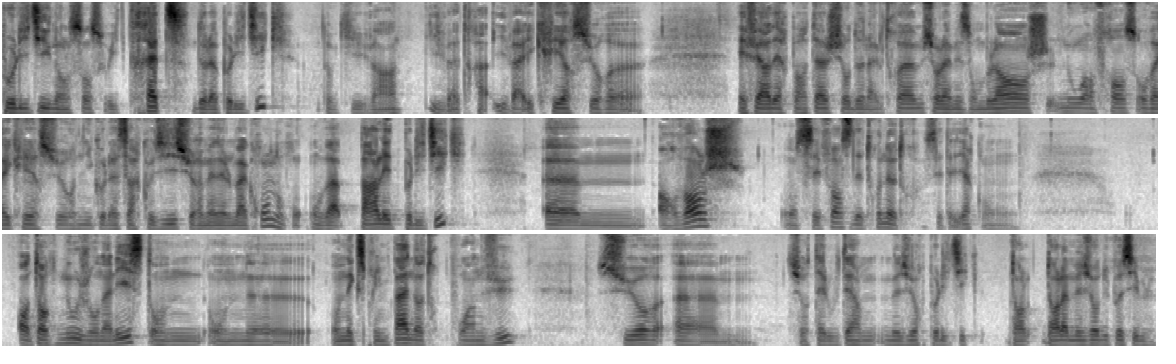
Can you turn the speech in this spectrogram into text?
politique dans le sens où il traite de la politique. Donc, il va, il va, il va écrire sur euh, et faire des reportages sur Donald Trump, sur la Maison Blanche. Nous, en France, on va écrire sur Nicolas Sarkozy, sur Emmanuel Macron. Donc, on, va parler de politique. Euh, en revanche, on s'efforce d'être neutre. C'est-à-dire qu'on, en tant que nous, journalistes, on on n'exprime pas notre point de vue sur, euh, sur telle ou telle mesure politique, dans, dans la mesure du possible.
